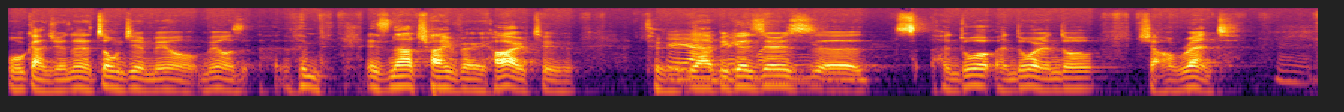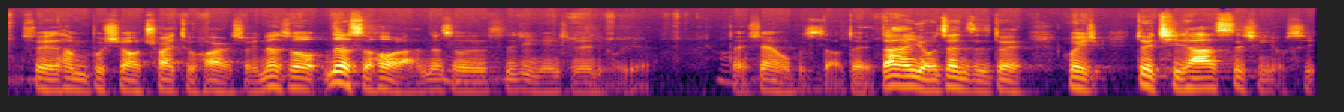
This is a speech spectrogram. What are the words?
我感觉那个中介没有没有，is not trying very hard to to 对 yeah 啊 because there's 呃很多很多人都想要 rent，所以他们不需要 try too hard，所以那时候那时候啦，那时候十几年前的纽约，对，现在我不知道，对，当然有阵子对会对其他事情有兴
